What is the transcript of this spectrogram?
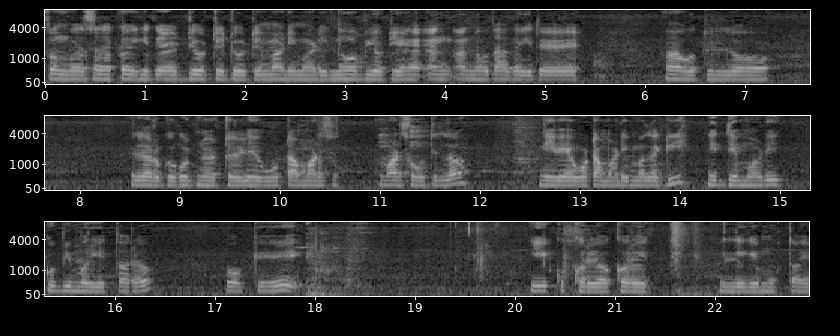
ತುಂಬ ಸಾಕಾಗಿದೆ. ಡ್ಯೂಟಿ ಡ್ಯೂಟಿ ಮಾಡಿ ಮಾಡಿ, ನೋ ಬ್ಯೂಟಿ ಅನ್ನೋದಾಗಿದೆ ಆಗುತ್ತಿಲ್ಲೋ. ಎಲ್ಲರಿಗೂ ಗುಡ್ ನೈಟ್ ಹೇಳಿ ಊಟ ಮಾಡಿಸು, ಮಾಡಿಸುವುದಿಲ್ಲ. ನೀವೇ ಊಟ ಮಾಡಿ ಮಲಗಿ, ನಿದ್ದೆ ಮಾಡಿ ಗುಬ್ಬಿ ಮುರಿಯುತ್ತಾರೆ. ಓಕೆ. ಈ ಕುಕ್ಕರಿ ಅಕ್ಕರಿ ಇಲ್ಲಿಗೆ ಮುಕ್ತಾಯ?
